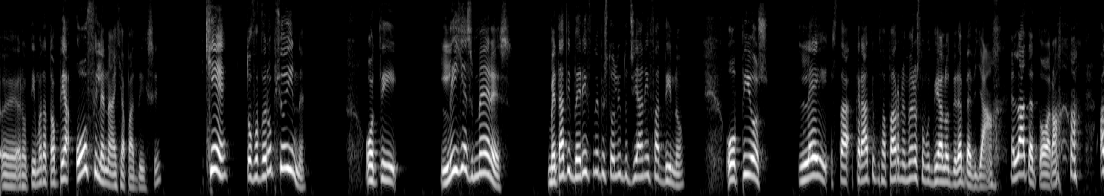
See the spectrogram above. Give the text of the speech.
ε, ερωτήματα, τα οποία όφιλε να έχει απαντήσει. Και το φοβερό ποιο είναι; Ότι λίγες μέρες μετά την περίφημη επιστολή του Τζιάννη Φαντίνο, ο οποίος λέει στα κράτη που θα πάρουν μέρος στο Μουντιάλ ότι ρε παιδιά, ελάτε τώρα. Α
